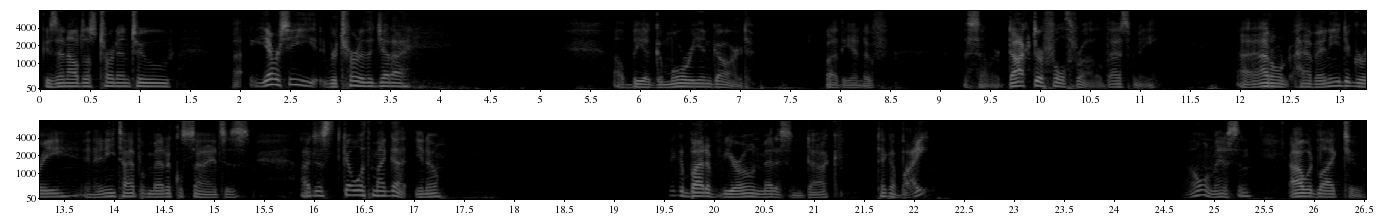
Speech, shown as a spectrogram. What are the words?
because then I'll just turn into. Uh, you ever see Return of the Jedi? I'll be a Gamorrean guard by the end of the summer. Doctor Full Throttle. That's me. I, I don't have any degree in any type of medical sciences. I just go with my gut, you know? Take a bite of your own medicine, Doc. Take a bite? My own medicine? I would like to.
